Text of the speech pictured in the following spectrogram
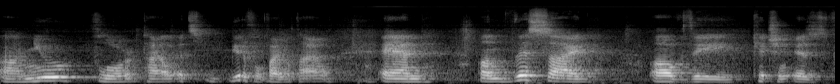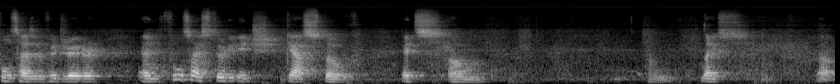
a new floor tile. It's beautiful vinyl tile. And on this side, of the kitchen is full-size refrigerator and full-size 30-inch gas stove. It's um, um, nice uh,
